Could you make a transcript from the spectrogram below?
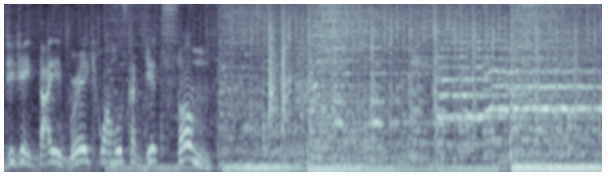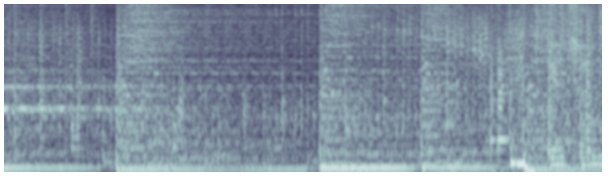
DJ Die Break com a música Get Some. Get some.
